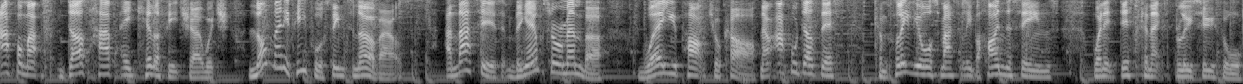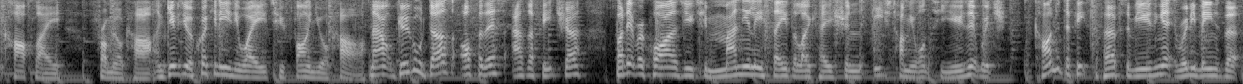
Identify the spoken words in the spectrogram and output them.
Apple Maps does have a killer feature which not many people seem to know about, and that is being able to remember where you parked your car. Now, Apple does this completely automatically behind the scenes when it disconnects Bluetooth or CarPlay from your car and gives you a quick and easy way to find your car. Now, Google does offer this as a feature, but it requires you to manually save the location each time you want to use it, which kind of defeats the purpose of using it. It really means that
